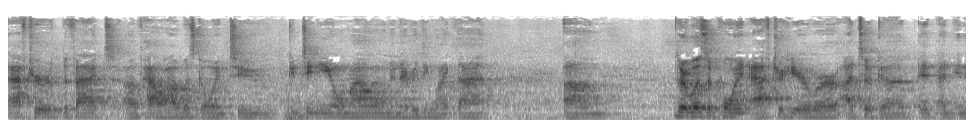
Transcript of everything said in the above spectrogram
after the fact of how I was going to continue on my own and everything like that. Um, there was a point after here where I took a, an, an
